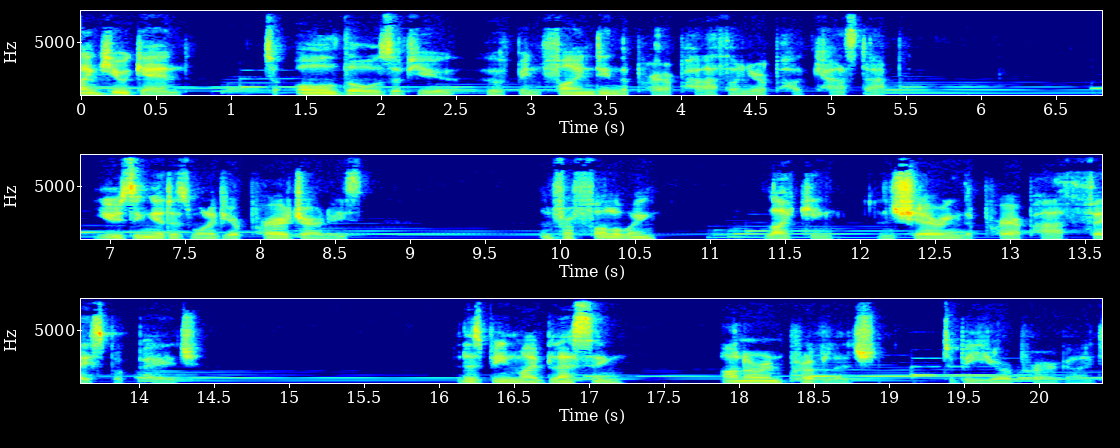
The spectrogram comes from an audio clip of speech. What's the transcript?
Thank you again to all those of you who have been finding the prayer path on your podcast app, using it as one of your prayer journeys, and for following, liking, and sharing the Prayer Path Facebook page. It has been my blessing, honour, and privilege to be your prayer guide.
